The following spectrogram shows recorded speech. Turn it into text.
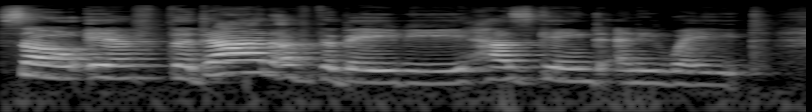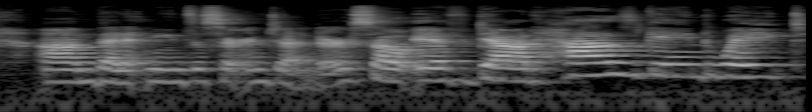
So if the dad of the baby has gained any weight, um, then it means a certain gender. So if dad has gained weight,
